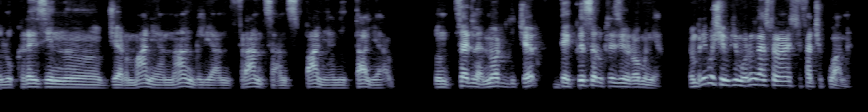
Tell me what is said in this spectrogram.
lucrezi în uh, Germania, în Anglia, în Franța, în Spania, în Italia, în țările nordice, decât să lucrezi în România. În primul și în primul rând, gastronomia se face cu oameni.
